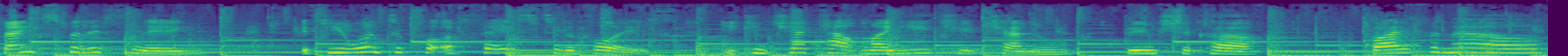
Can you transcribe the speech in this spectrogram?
Thanks for listening. If you want to put a face to the voice, you can check out my YouTube channel, Boom Shikha. Bye for now.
